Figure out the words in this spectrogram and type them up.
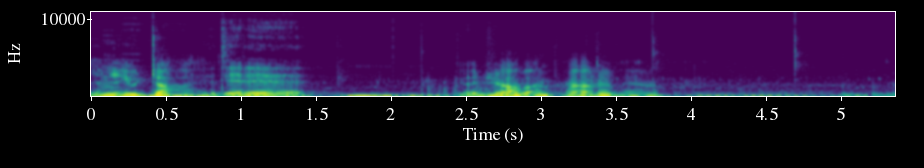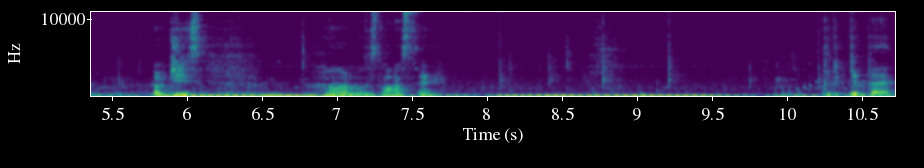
And you die. I did it. Good job, I'm proud of you. Oh jeez. Oh, I almost lost there. Gotta get that.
